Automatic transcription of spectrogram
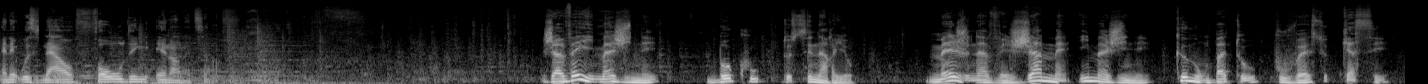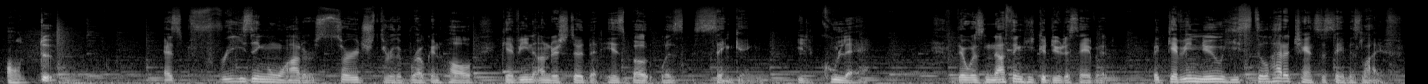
and it was now folding in on itself. J'avais imaginé beaucoup de scénarios, mais je n'avais jamais imaginé que mon bateau pouvait se casser en deux. As freezing water surged through the broken hull, Kevin understood that his boat was sinking. Il coulait. There was nothing he could do to save it, but Kevin knew he still had a chance to save his life.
